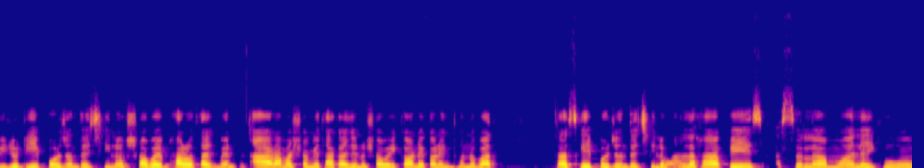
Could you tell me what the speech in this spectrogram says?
ভিডিওটি এই পর্যন্তই ছিল। সবাই ভালো থাকবেন আর আমার সঙ্গে থাকার জন্য সবাইকে অনেক অনেক ধন্যবাদ। তো আজকে এই পর্যন্তই ছিল। আল্লাহ হাফেজ। আসসালামু আলাইকুম।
